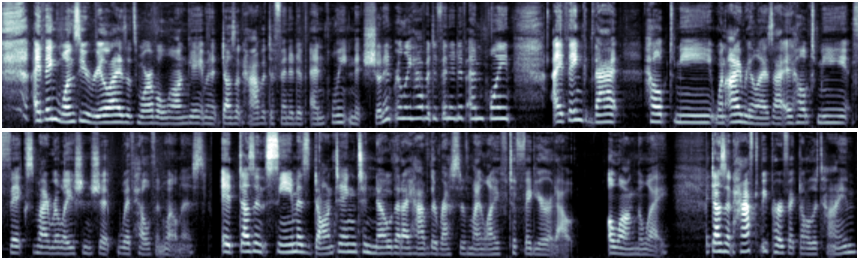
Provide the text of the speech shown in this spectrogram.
I think once you realize it's more of a long game and it doesn't have a definitive endpoint and it shouldn't really have a definitive endpoint, I think that helped me when I realized that it helped me fix my relationship with health and wellness. It doesn't seem as daunting to know that I have the rest of my life to figure it out along the way. It doesn't have to be perfect all the time.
